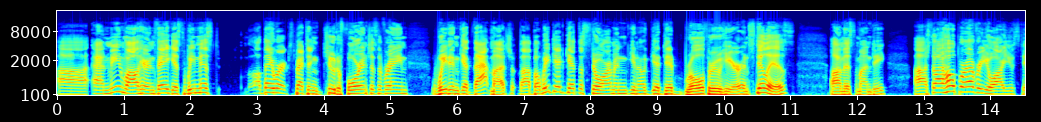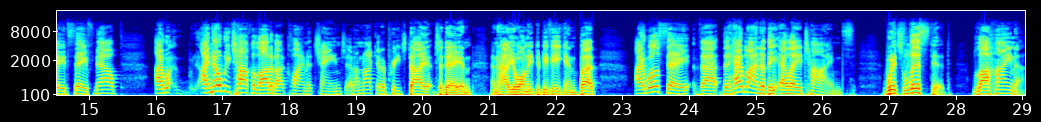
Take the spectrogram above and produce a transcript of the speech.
Uh, and meanwhile, here in Vegas, we missed. Well, they were expecting two to four inches of rain. We didn't get that much, but we did get the storm, and you know, it did roll through here, and still is on this Monday. Uh, so I hope wherever you are, you've stayed safe. Now, I w- I know we talk a lot about climate change, and I'm not going to preach diet today and and how you all need to be vegan, but I will say that the headline of the LA Times, which listed Lahaina,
